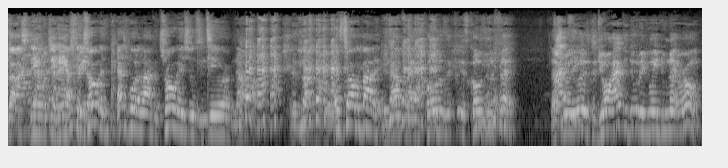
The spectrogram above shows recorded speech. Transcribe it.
gotta stand with your hands That's straight up. control. That's borderline control issues, until Nah, it's not control. Let's talk about it. It's not playing. cause it's cause and effect. That's Honestly- really what it is. Cause you don't have to do it if you ain't do nothing wrong.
